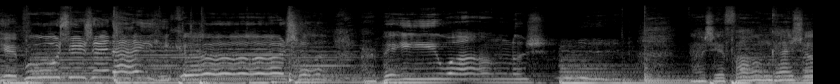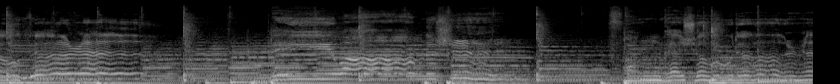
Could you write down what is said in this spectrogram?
也不许谁难以割舍，而被遗忘的是那些放开手的人。被遗忘的是放开手的人。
